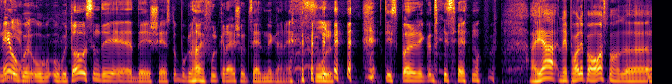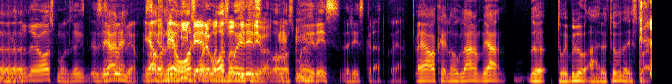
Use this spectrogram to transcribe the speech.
Ne, ugo- ugo- ugotovil sem, da je, da je šesto poglavje ful krajše od sedmega. Ne? Ful. Ti si prvi rekel, da je sedmo. A ja, ne, pol je pa osmo. Možno, Uh, da je osmo, zdaj, zdaj ja, ja, ne. gledam. Ja, Skratka, ne, mi osmo, je- beremo, osmo je res, osmo je res, res kratko. Ja. ja, ok, no, v glavnem, ja, to je bilo, ali to je dejstvo.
